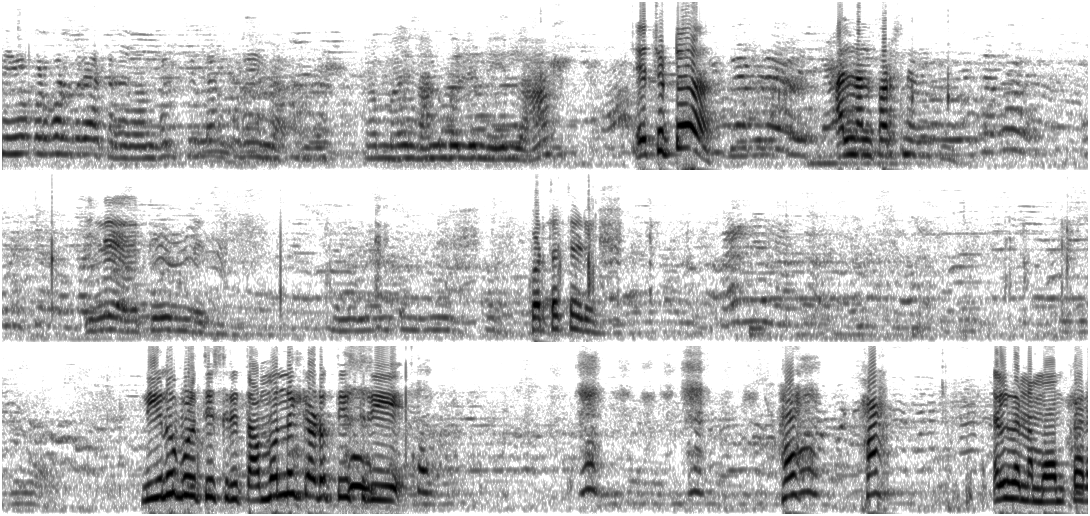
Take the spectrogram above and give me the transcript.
ನೀವು ಕೊಡ್ಬಾರ್ದ್ರಿ ಯಾಕಂದ್ರೆ ನನ್ನ ಬಳಿ ಚಿಲ್ಲರ್ ಕೂಡ ಇಲ್ಲ. ನಮ್ಮ ನನ್ನ ಬಳಿನೂ ಇಲ್ಲ. ಏ ಚುಟ್ಟು ಅಲ್ಲಿ ನನ್ನ ಪರ್ಸ್ನಾಗ ಇಲ್ಲೇ ಟಿವಿ ನೀನು ಬೀಳ್ತೀಸ್ರಿ ತಮ್ಮನ್ನು ಕೆಡುತ್ತೀಸ್ರಿ ಹೇ ಹೇ. ಅಲ್ವ ನಮ್ಮ ಓಂಕಾರ?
